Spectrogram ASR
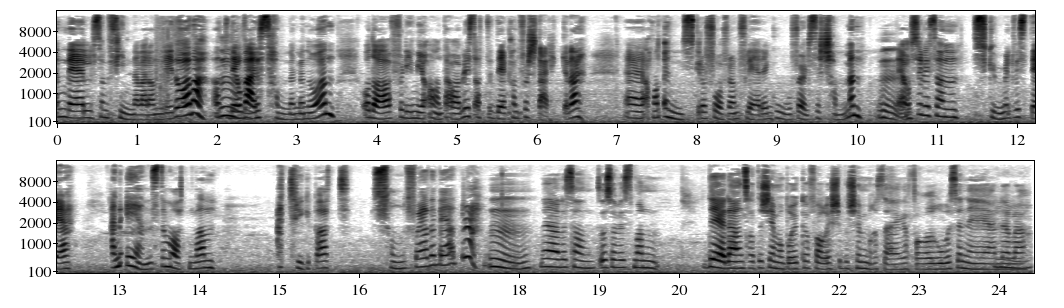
en del som finner hverandre i det òg, da. At det å Mm. være sammen med noen, og da fordi mye annet er avlyst, at det kan forsterke det. Eh, At man ønsker å få fram flere gode følelser sammen. Mm. Det er også litt sånn skummelt hvis det er den eneste måten man er trygg på at sånn får jeg det bedre. Mm, ja, det er sant. Og så hvis man Det er den strategien man bruker for å ikke bekymre seg, for å roe seg ned, Mm. eller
